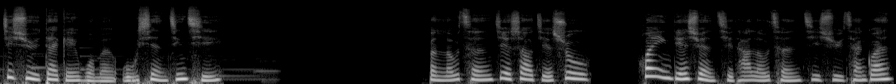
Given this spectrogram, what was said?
继续带给我们无限惊奇。本楼层介绍结束，欢迎点选其他楼层继续参观。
